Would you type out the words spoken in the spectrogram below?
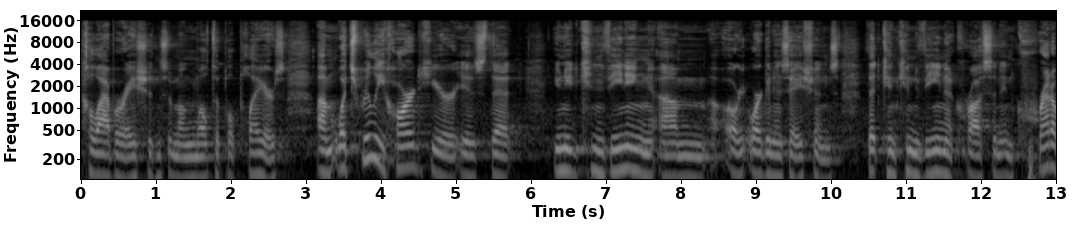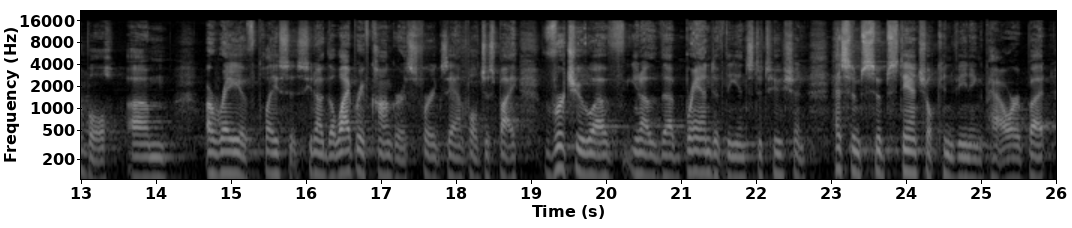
collaborations among multiple players. Um, what's really hard here is that you need convening um, or organizations that can convene across an incredible um, array of places. You know, the Library of Congress, for example, just by virtue of, you know, the brand of the institution, has some substantial convening power, but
